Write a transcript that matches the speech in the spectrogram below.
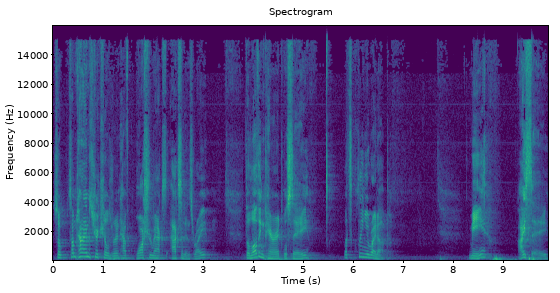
So sometimes your children have washroom accidents, right? The loving parent will say, Let's clean you right up. Me, I say,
